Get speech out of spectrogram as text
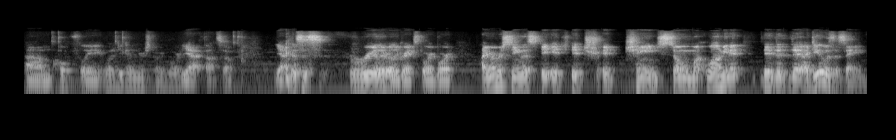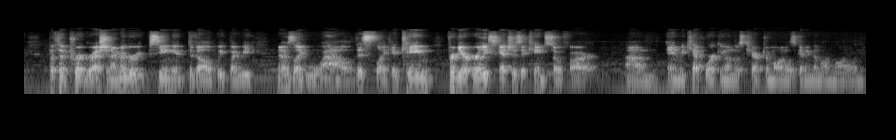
Um, hopefully, what did you get on your storyboard? Yeah, I thought so. Yeah, this is really really great storyboard. I remember seeing this. It it it, it changed so much. Well, I mean, it, it the the idea was the same but the progression i remember seeing it develop week by week and i was like wow this like it came from your early sketches it came so far. Um, and we kept working on those character models getting them on model and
